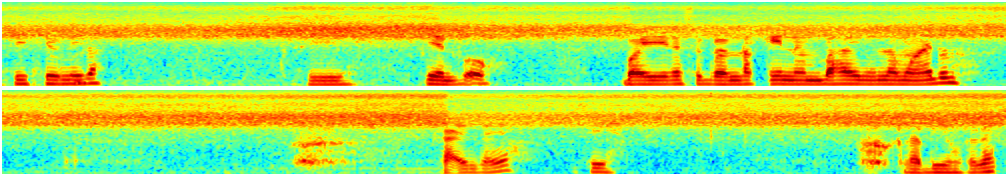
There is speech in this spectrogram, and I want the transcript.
sisiyo nila. Kasi, yan po. Bahay nila, sobrang laki ng bahay nila mga idol. Kain tayo. Kasi, grabe yung kagat.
